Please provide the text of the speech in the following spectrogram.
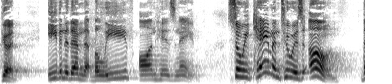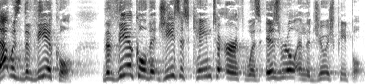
good. Even to them that believe on his name. So he came into his own. That was the vehicle. The vehicle that Jesus came to earth was Israel and the Jewish people.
